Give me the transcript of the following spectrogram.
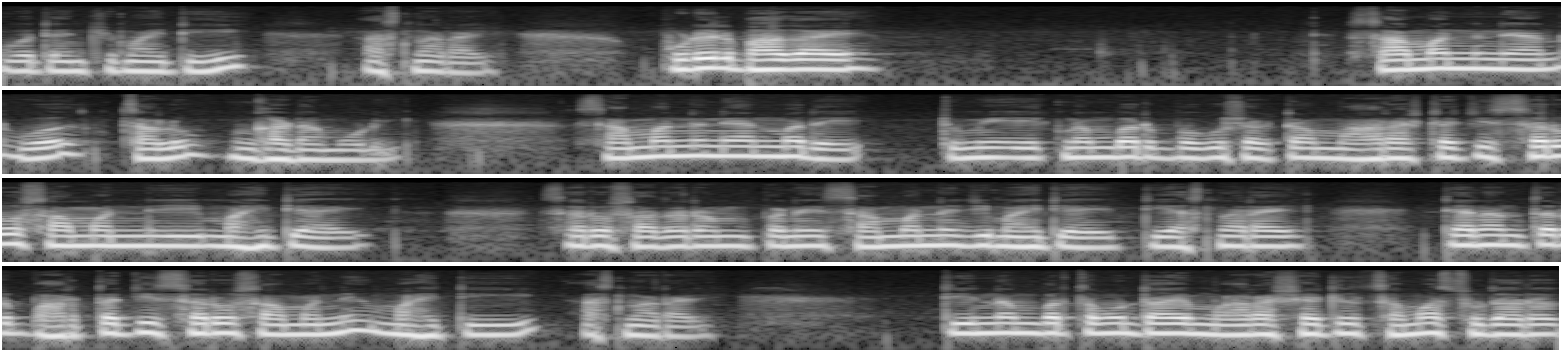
व त्यांची माहितीही असणार आहे. पुढील भाग आहे सामान्य ज्ञान व चालू घडामोडी. सामान्य ज्ञानमध्ये तुम्ही एक नंबर बघू शकता. महाराष्ट्राची सर्वसामान्य जी माहिती आहे सर्वसाधारणपणे सामान्य जी माहिती आहे ती असणार आहे. त्यानंतर भारताची सर्वसामान्य माहिती असणार आहे. तीन नंबरचा मुद्दा आहे महाराष्ट्रातील समाजसुधारक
